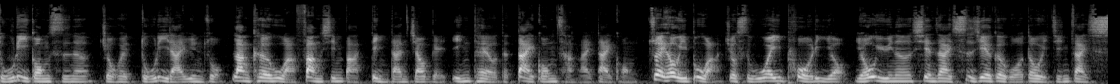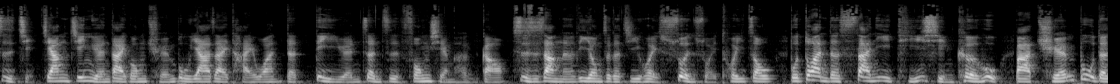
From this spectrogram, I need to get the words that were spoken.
独立公司呢，就会独立来运作，让客户啊放心把订单交给 Intel 的代工厂来代工。最后一步啊，就是威迫利诱。由于呢，现在世界各国都已经在示警，将晶圆代工全部压在台湾的地缘政治风险很高。事实上呢，利用这个机会顺水推舟，不断的善意提醒客户，把全部的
